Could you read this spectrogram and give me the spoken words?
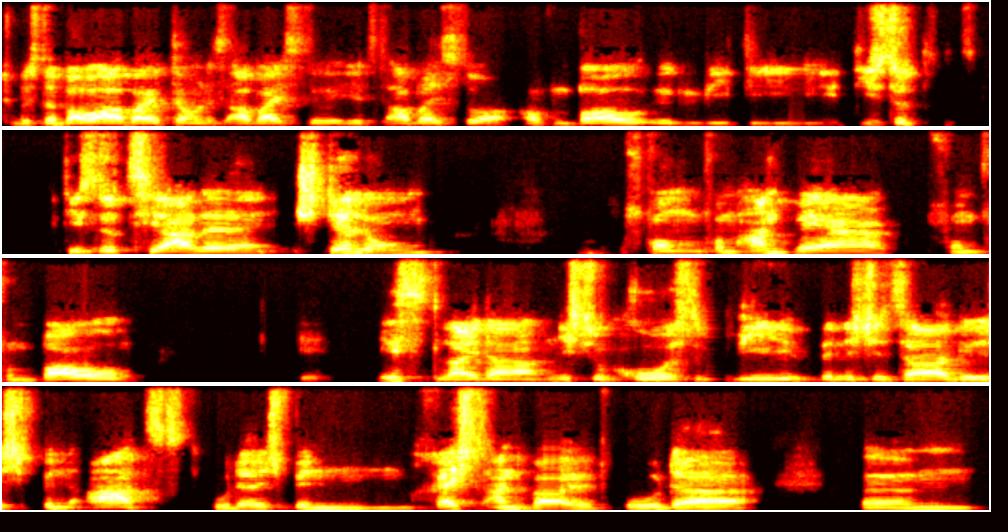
du bist der Bauarbeiter und jetzt arbeitest du, jetzt arbeitest du auf dem Bau, irgendwie die, die, so, die soziale Stellung vom, vom Handwerk, vom, vom Bau ist leider nicht so groß, wie wenn ich jetzt sage, ich bin Arzt oder ich bin Rechtsanwalt oder ähm,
